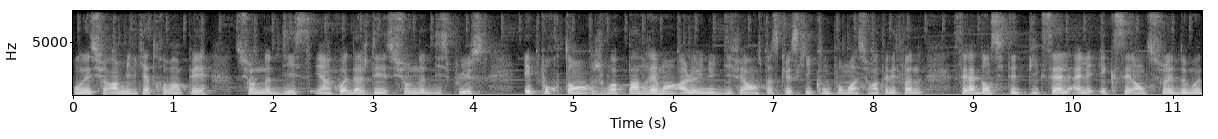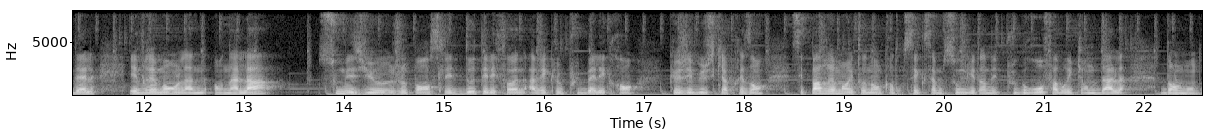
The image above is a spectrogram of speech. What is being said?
On est sur un 1080p sur le Note 10 et un Quad HD sur le Note 10 Plus. Et pourtant, je vois pas vraiment à l'œil nu de différence parce que ce qui compte pour moi sur un téléphone, c'est la densité de pixels. Elle est excellente sur les deux modèles et vraiment, on a, on a là, sous mes yeux, je pense, les deux téléphones avec le plus bel écran que j'ai vu jusqu'à présent. C'est pas vraiment étonnant quand on sait que Samsung est un des plus gros fabricants de dalles dans le monde.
